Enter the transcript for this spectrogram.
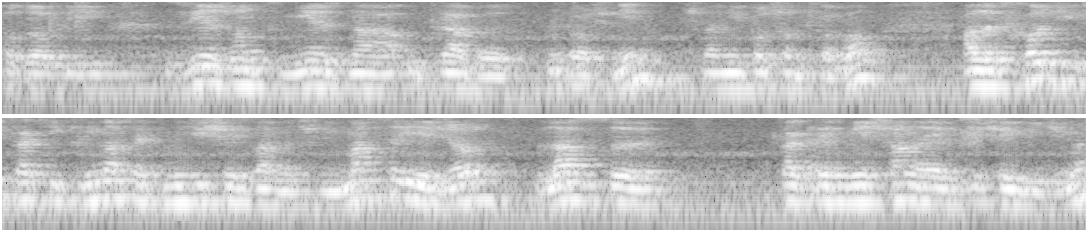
hodowli zwierząt, nie zna uprawy roślin, przynajmniej początkowo, ale wchodzi w taki klimat, jak my dzisiaj znamy, czyli masę jezior, lasy takie mieszane, jak dzisiaj widzimy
